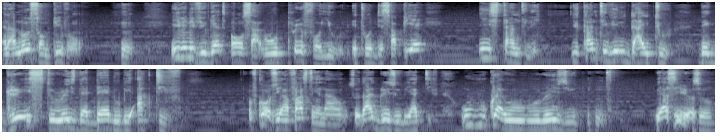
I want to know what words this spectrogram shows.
And I know some people, hmm, even if you get ulcer, we will pray for you. It will disappear instantly. You can't even die too. The grace to raise the dead will be active. Of course, you are fasting now, so that grace will be active. Who will cry? We will raise you. we are serious, oh.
